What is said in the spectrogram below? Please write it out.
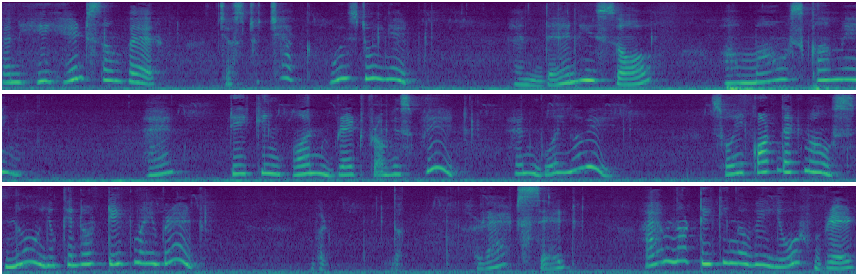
and he hid somewhere just to check who is doing it. And then he saw a mouse coming and taking one bread from his plate and going away. So he caught that mouse. No, you cannot take my bread. But the rat said, I am not taking away your bread.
